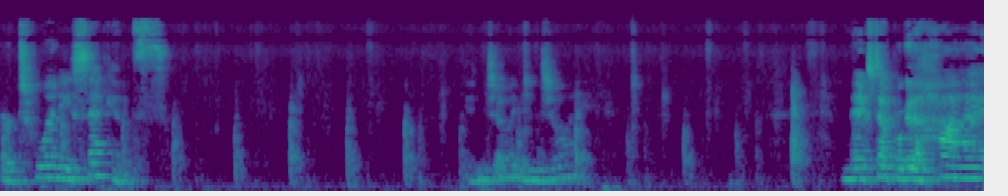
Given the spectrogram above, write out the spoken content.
for 20 seconds. Enjoy, enjoy. Next up, we're gonna high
